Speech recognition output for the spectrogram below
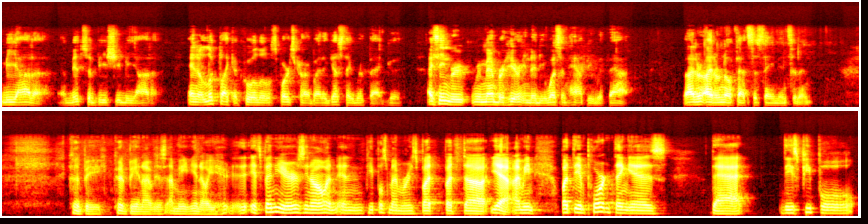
Miata, a Mitsubishi Miata, and it looked like a cool little sports car, but I guess they weren't that good. I seem to re- remember hearing that he wasn't happy with that. I don't. I don't know if that's the same incident. Could be, could be, and I was just, I mean, you know, you, it's been years, you know, and and people's memories, but but uh, yeah, I mean, but the important thing is that these people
